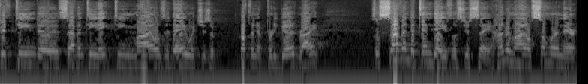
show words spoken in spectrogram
15 to 17, 18 miles a day, which is a, roughing it pretty good, right? So seven to ten days, let's just say. 100 miles, somewhere in there,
